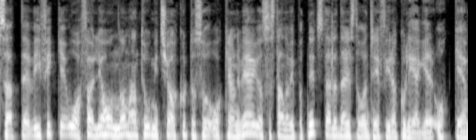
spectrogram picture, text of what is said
Så att eh, vi fick eh, åfölja följa honom, han tog mitt körkort och så åker han iväg och så stannar vi på ett nytt ställe där det står en tre, fyra kollegor och eh,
